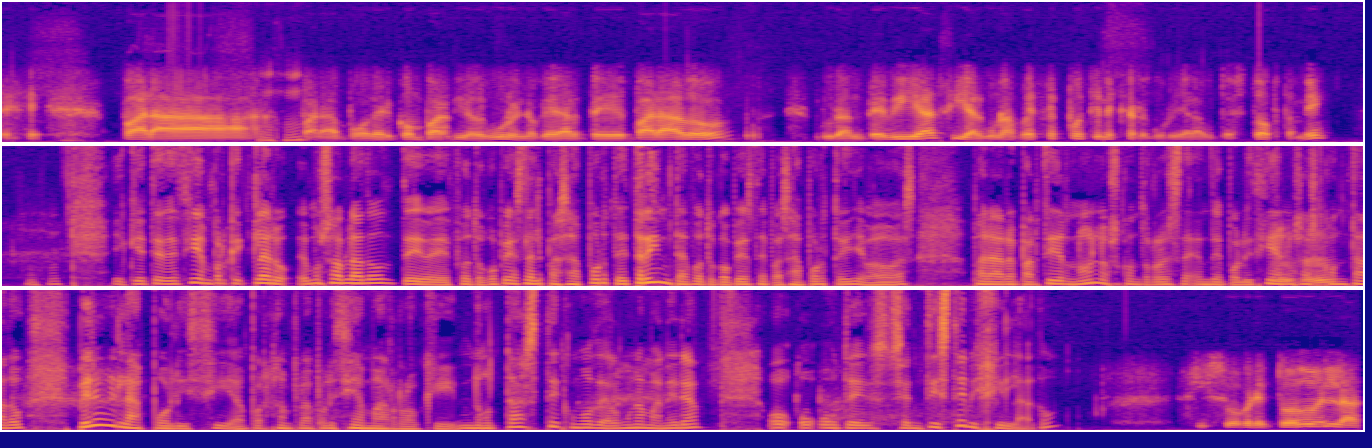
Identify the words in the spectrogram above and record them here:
para, para poder compartir alguno y no quedarte parado durante días y algunas veces pues tienes que recurrir al autostop también. ¿Y qué te decían? Porque claro, hemos hablado de fotocopias del pasaporte, 30 fotocopias de pasaporte llevabas para repartir ¿no? en los controles de, policía, nos has contado, pero ¿y la policía, por ejemplo, la policía marroquí? ¿Notaste como de alguna manera o, te sentiste vigilado? Sí, sobre todo en la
